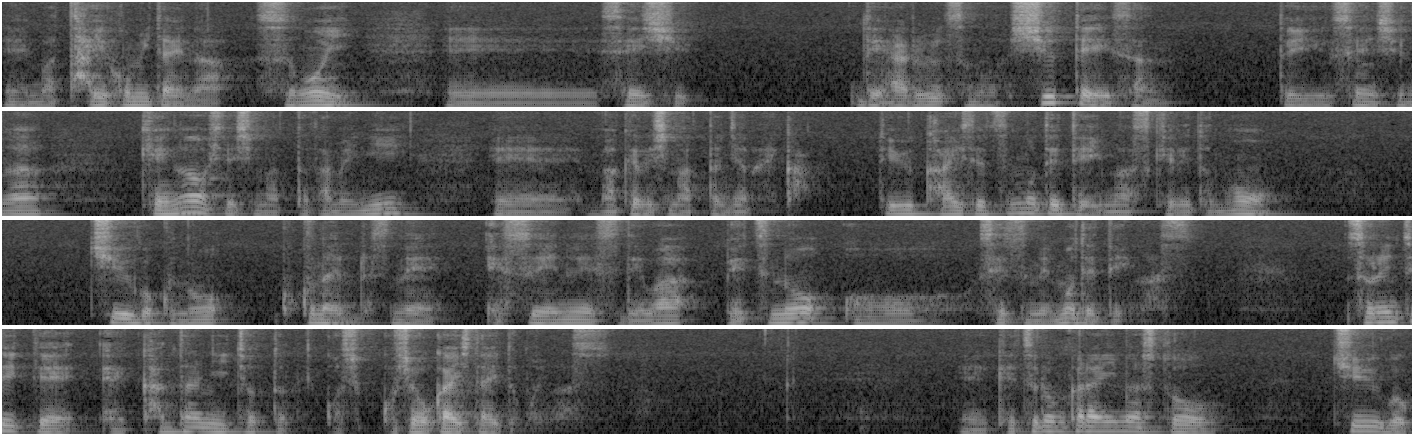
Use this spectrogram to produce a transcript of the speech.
えー、まあ、逮捕みたいなすごい、えー、選手であるそのシュテイさんという選手が怪我をしてしまったために、え負けてしまったんじゃないかという解説も出ていますけれども中国の国内のですね SNS では別の説明も出ています。それについて簡単にちょっとご紹介したいと思います。結論から言いますと中国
